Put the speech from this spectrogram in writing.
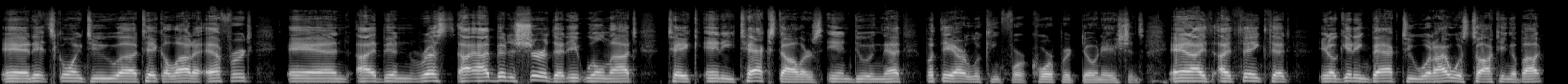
And it's going to uh, take a lot of effort and i've been rest i've been assured that it will not take any tax dollars in doing that but they are looking for corporate donations. And i i think that you know getting back to what i was talking about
